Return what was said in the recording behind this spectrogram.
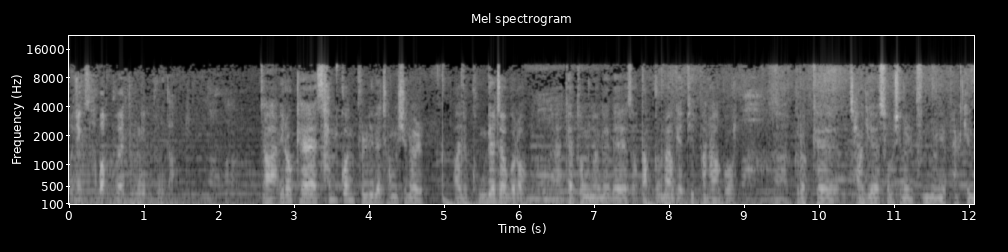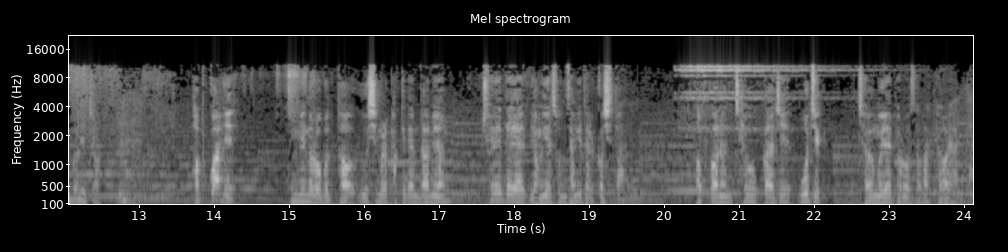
오직 사법부의 독립뿐이다. 아, 이렇게 삼권 분립의 정신을 아주 공개적으로 어, 대통령에 대해서 따끔하게 비판하고 어, 그렇게 자기의 소신을 분명히 밝힌 분이죠. 법관이 국민으로부터 의심을 받게 된다면 최대의 명예손상이 될 것이다. 법관은 최후까지 오직 정의의 변호사가 되어야 한다.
